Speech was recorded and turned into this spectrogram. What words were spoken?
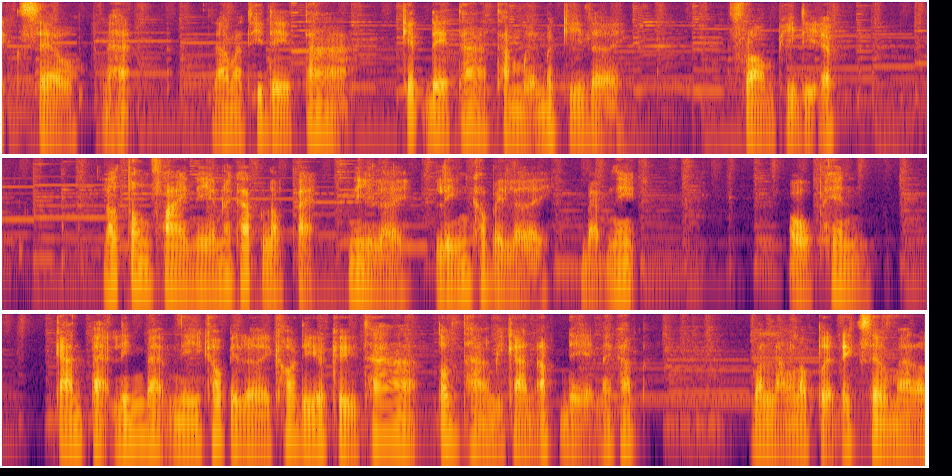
Excel นะฮะแล้วมาที่ Data Get Data ทำเหมือนเมื่อกี้เลย from PDF แล้วตรงไฟล์ name นะครับ เราแปะนี่เลยลิงก์เข้าไปเลย แบบนี้ Open การแปะลิงก์แบบนี้เข้าไปเลย ข้อดีก็คือถ้าต้นทางมีการอัปเดตนะครับ วันหลังเราเปิด Excel มาเรา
